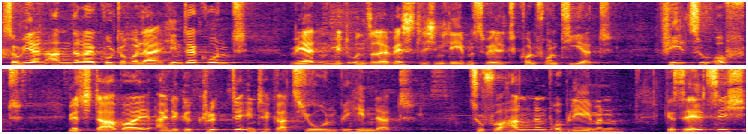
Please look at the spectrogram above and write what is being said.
sowie ein anderer kultureller Hintergrund werden mit unserer westlichen Lebenswelt konfrontiert. Viel zu oft wird dabei eine geglückte Integration behindert. Zu vorhandenen Problemen gesellt sich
